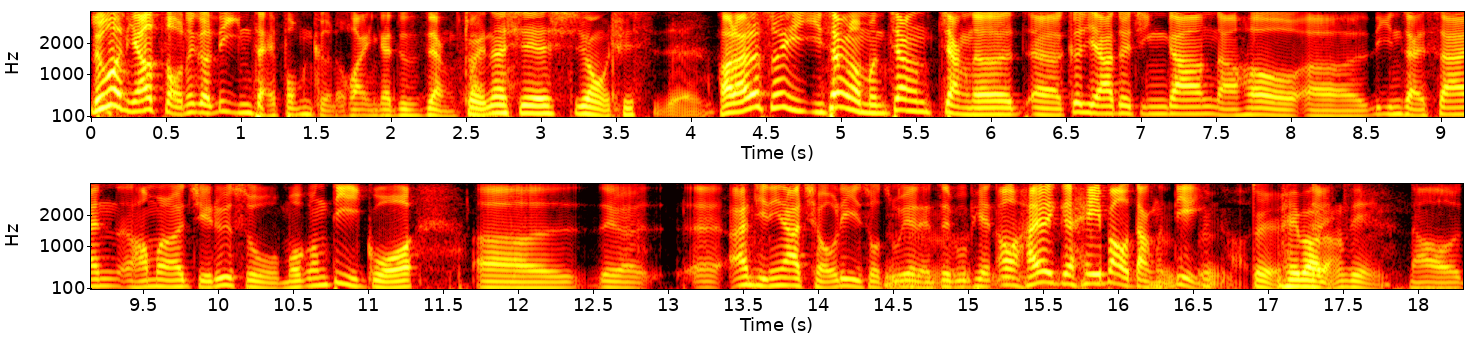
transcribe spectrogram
如果你要走那个丽英仔风格的话，应该就是这样。对，那些希望我去死的人。好了，那所以以上我们这样讲了，呃，哥吉拉对金刚，然后呃，丽英仔三，然后我们来杰利鼠魔宫帝国，呃，这个。呃，安吉丽娜·裘丽所主演的这部片、嗯、哦，还有一个黑豹党的电影，嗯嗯、对，黑豹党电影，然后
